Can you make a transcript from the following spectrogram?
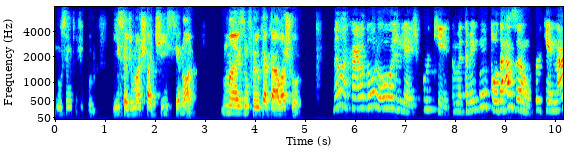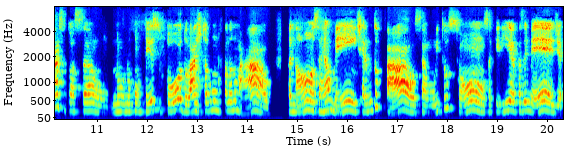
no, centro de tudo. Isso é de uma chatice enorme. Mas não foi o que a Carla achou. Não, a Carla adorou Juliette, por quê? Também com toda razão, porque na situação, no, no, contexto todo, lá de todo mundo falando mal, nossa, realmente, era muito falsa, muito sonsa, queria fazer média.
